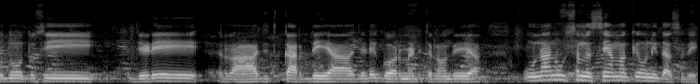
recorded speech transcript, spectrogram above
ਉਦੋਂ ਤੁਸੀਂ ਜਿਹੜੇ ਰਾਜ ਕਰਦੇ ਆ, ਜਿਹੜੇ ਗਵਰਨਮੈਂਟ ਚਲਾਉਂਦੇ ਆ ਉਹਨਾਂ ਨੂੰ ਸਮੱਸਿਆਵਾਂ ਕਿਉਂ ਨਹੀਂ ਦੱਸਦੇ?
